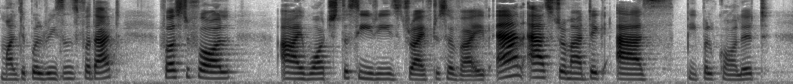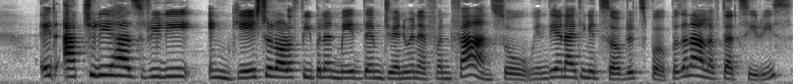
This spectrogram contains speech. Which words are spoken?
Multiple reasons for that. First of all, I watched the series Drive to Survive, and as dramatic as people call it, it actually has really engaged a lot of people and made them genuine F1 fans. So, in the end, I think it served its purpose, and I love that series.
